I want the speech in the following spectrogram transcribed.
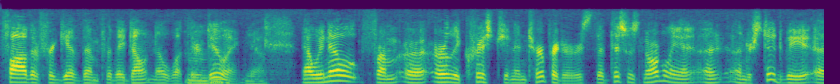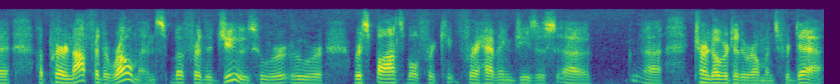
"Father, forgive them, for they don't know what they're Mhm, doing." Yeah. Now we know from uh, early Christian interpreters that this was normally uh, understood to be a, a prayer not for the Romans, but for the Jews who were who were responsible for for having Jesus uh, uh, turned over to the Romans for death.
